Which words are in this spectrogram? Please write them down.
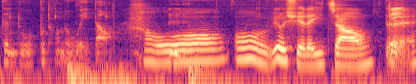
更多不同的味道。好哦，哦，又学了一招。对，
